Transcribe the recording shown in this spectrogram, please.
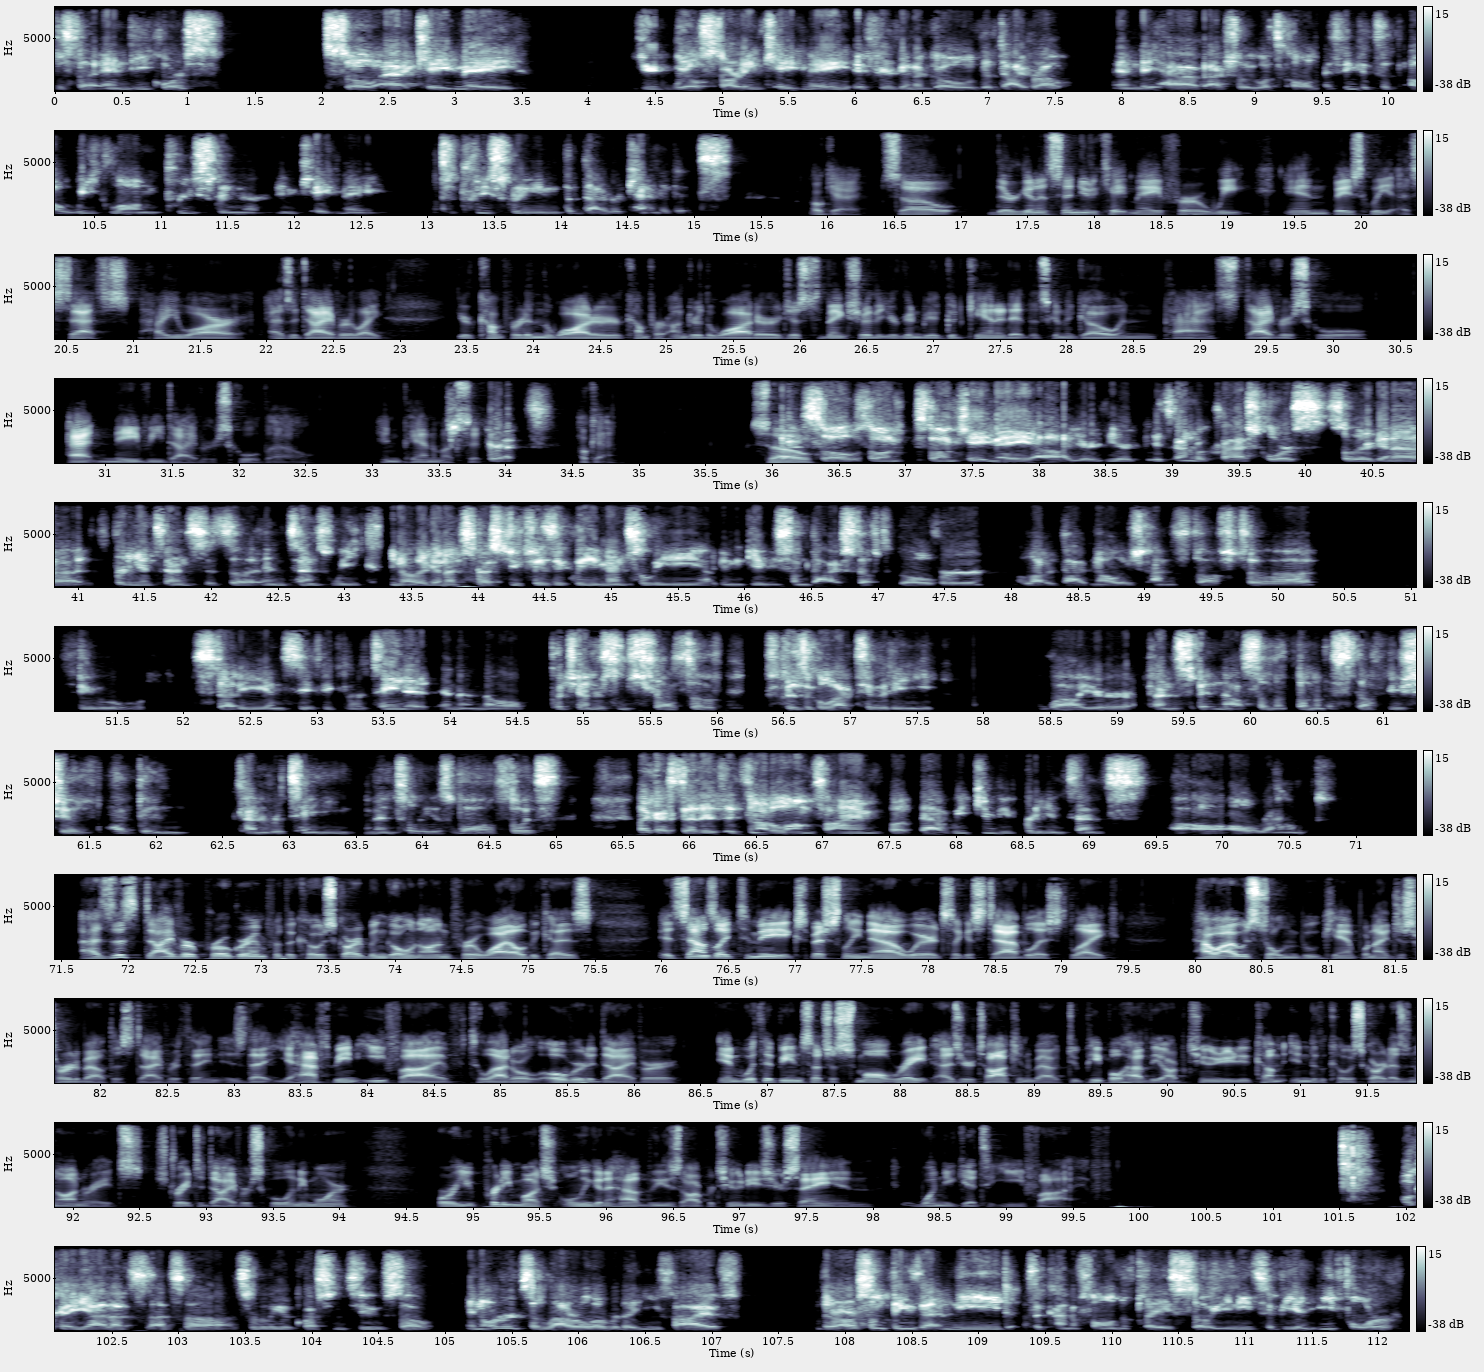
just an ND course. So at Cape May, you will start in Cape May if you're going to go the dive route. And they have actually what's called, I think it's a, a week long pre screener in Cape May to pre screen the diver candidates. Okay. So they're going to send you to Cape May for a week and basically assess how you are as a diver, like your comfort in the water, your comfort under the water, just to make sure that you're going to be a good candidate that's going to go and pass diver school at Navy Diver School, though, in Panama City. Correct. Okay. So, so, so, so in Cape May, uh, you're, you're, it's kind of a crash course. So they're gonna, it's pretty intense. It's an intense week. You know, they're gonna test you physically, mentally. They're gonna give you some dive stuff to go over, a lot of dive knowledge kind of stuff to, to study and see if you can retain it. And then they'll put you under some stress of physical activity while you're kind of spitting out some of some of the stuff you should have been kind of retaining mentally as well. So it's like I said, it, it's not a long time, but that week can be pretty intense uh, all, all around. Has this diver program for the Coast Guard been going on for a while? Because it sounds like to me, especially now where it's like established, like how I was told in boot camp when I just heard about this diver thing, is that you have to be an E5 to lateral over to diver. And with it being such a small rate, as you're talking about, do people have the opportunity to come into the Coast Guard as non rates straight to diver school anymore? or are you pretty much only going to have these opportunities you're saying when you get to E5? Okay, yeah, that's that's, uh, that's a really good question too. So, in order to lateral over to E5, there are some things that need to kind of fall into place. So, you need to be an E4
